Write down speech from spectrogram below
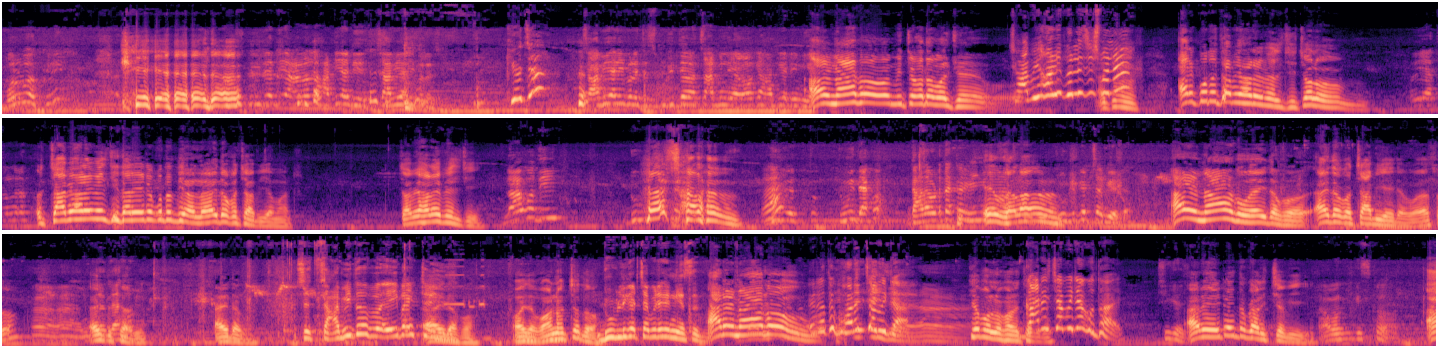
বলব কি? হচ্ছে? চাবি হারিয়ে ফেলেছে স্কুটিতে চাবি নেই আমাকে হাঁটি হাঁটি নিয়ে আরে না গো মিথ্যে কথা বলছে। চাবি হারিয়ে ফেলেছিস মানে? আচ্ছা, আরে কোথায় চাবি হারিয়ে ফেলছি? চলো। ওই এত ধরে ও চাবি হারিয়ে ফেলছি তাহলে এটা কোথা দিয়ে হলো এই দেখো চাবি আমার। চাবি হারিয়ে ফেলছি। না গো দি হ্যাঁ তুমি দেখো। দাদা ওটা একটা রিং এ বালা। ডুপ্লিকেট চাবি এটা। আরে না গো এই দেখো এই দেখো চাবি এই দেখো আসো হ্যাঁ হ্যাঁ এই তো চাবি এই দেখো। সে চাবি তো এই বাইকটা এই দেখো ওই দেখো অন হচ্ছে তো? ডুপ্লিকেট চাবি নিয়ে এসে আরে না গো। এটা তো ঘরের চাবিটা। হ্যাঁ কে বলল খরচ গাড়ির চাবিটা কোথায়? ঠিক আছে। আরে এটাই তো গাড়ির চাবি। আমাকে কিস কর।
